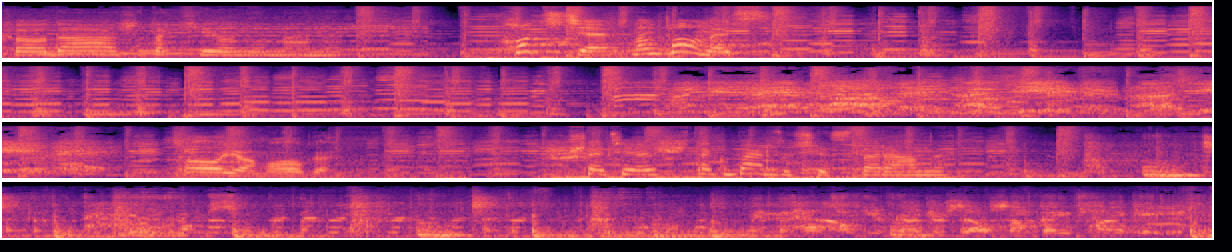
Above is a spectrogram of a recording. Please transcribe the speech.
Szkoda, że takiego nie mamy. Chodźcie, mam pomysł. Co ja mogę? Przecież tak bardzo się staramy. Now you've got yourself something funky.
